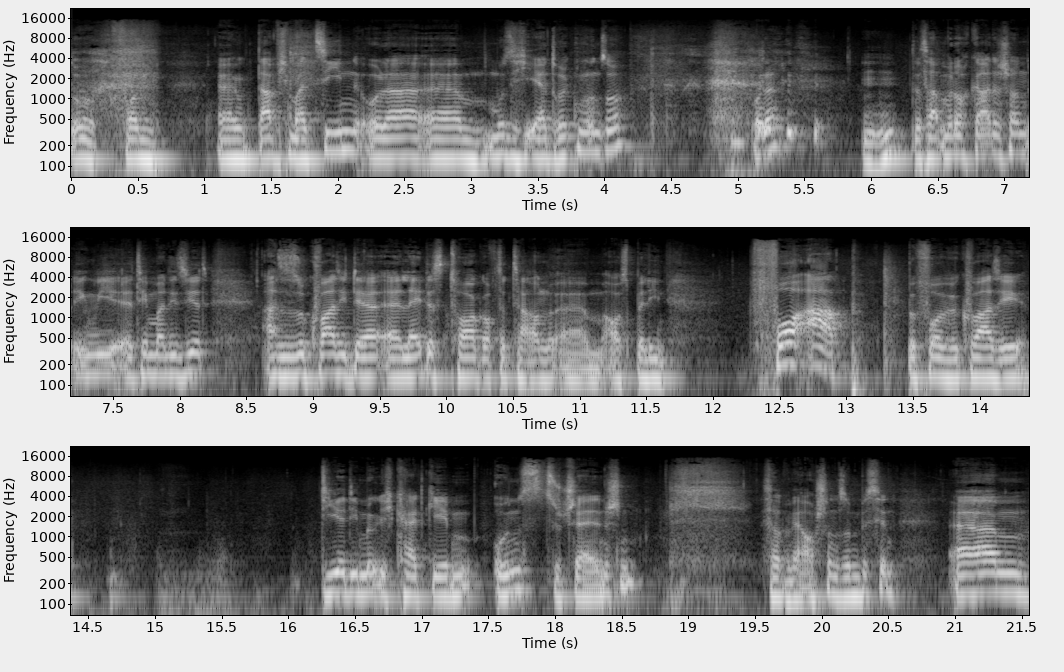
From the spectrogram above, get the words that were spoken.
So von, äh, darf ich mal ziehen oder ähm, muss ich eher drücken und so. Oder? Das hatten wir doch gerade schon irgendwie äh, thematisiert. Also so quasi der äh, latest Talk of the Town ähm, aus Berlin. Vorab, bevor wir quasi dir die Möglichkeit geben, uns zu challengen. Das hatten wir auch schon so ein bisschen. Ähm,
